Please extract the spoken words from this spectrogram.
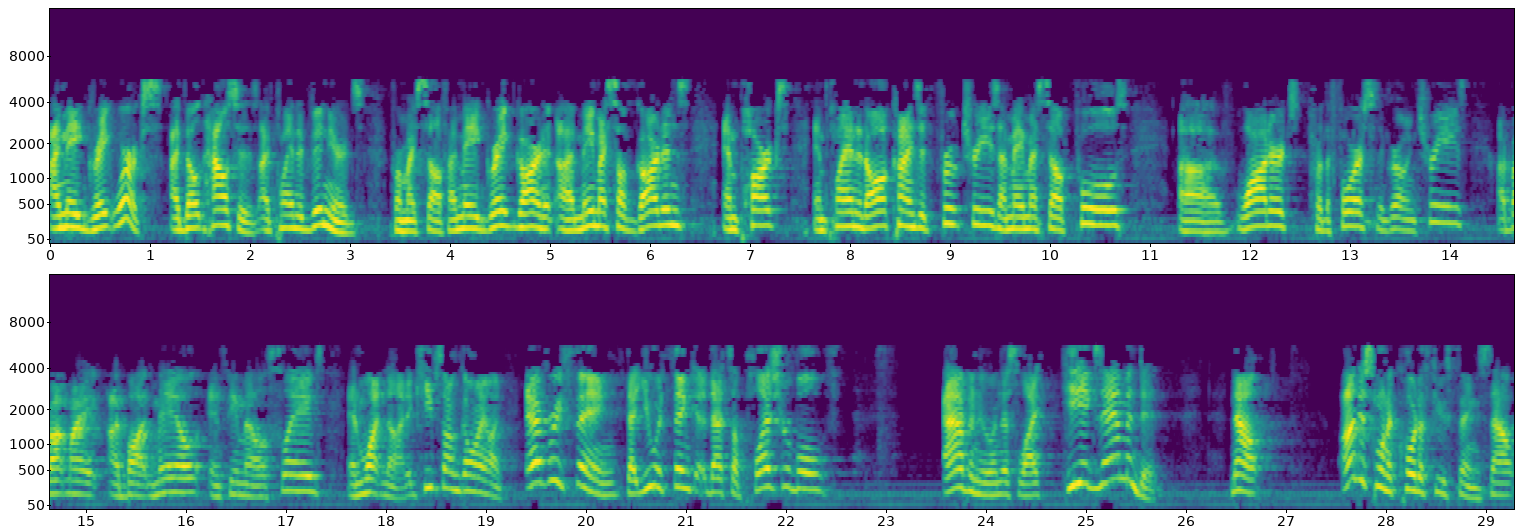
I made great works. I built houses. I planted vineyards for myself. I made great garden. I made myself gardens and parks and planted all kinds of fruit trees. I made myself pools of water for the forests and growing trees. I bought my I bought male and female slaves and whatnot. It keeps on going on. Everything that you would think that's a pleasurable avenue in this life, he examined it. Now, I just want to quote a few things. Now,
